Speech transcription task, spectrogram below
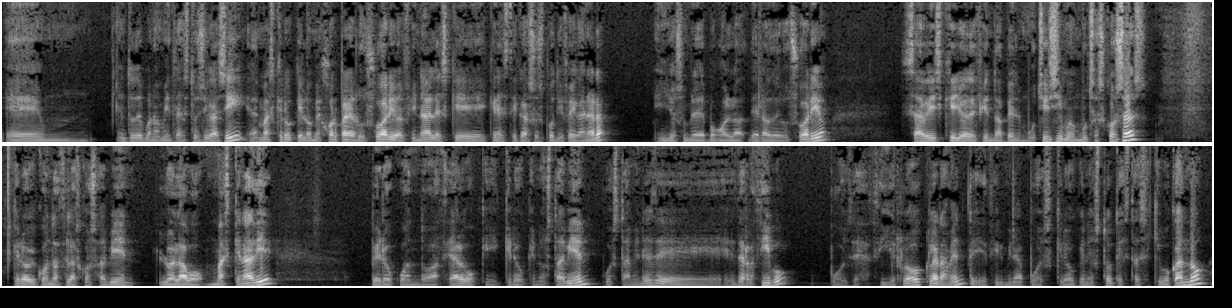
Em, entonces, bueno, mientras esto siga así, además creo que lo mejor para el usuario al final es que, en este caso Spotify ganara, y yo siempre le pongo del lado del usuario. Sabéis que yo defiendo a Apple muchísimo en muchas cosas. Creo que cuando hace las cosas bien lo alabo más que nadie, pero cuando hace algo que creo que no está bien, pues también es de, es de recibo, pues decirlo claramente decir, mira, pues creo que en esto te estás equivocando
